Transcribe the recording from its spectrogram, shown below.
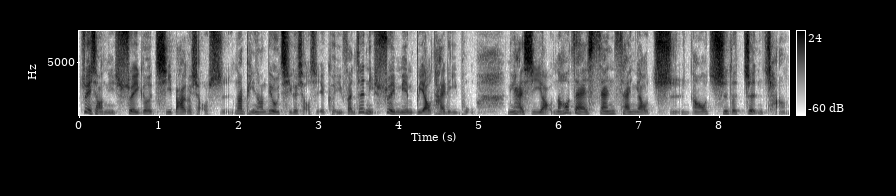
最少你睡个七八个小时，那平常六七个小时也可以，反正你睡眠不要太离谱，你还是要，然后再三餐要吃，然后吃得正常，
